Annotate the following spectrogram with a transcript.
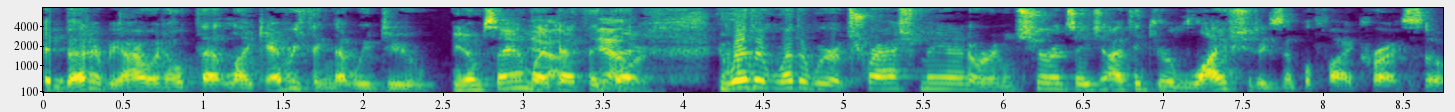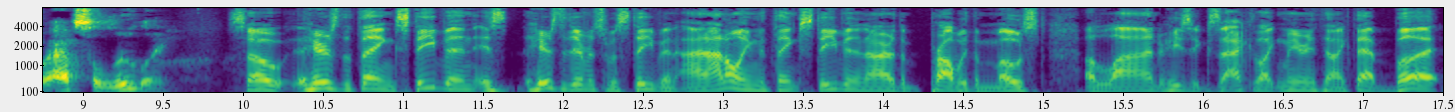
It better be. I would hope that like everything that we do, you know what I'm saying? Like Yeah, I think yeah. that whether whether we're a trash man or an insurance agent, I think your life should exemplify Christ. So absolutely. So here's the thing, Stephen is here's the difference with Stephen. And I don't even think Stephen and I are the probably the most aligned or he's exactly like me or anything like that. But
